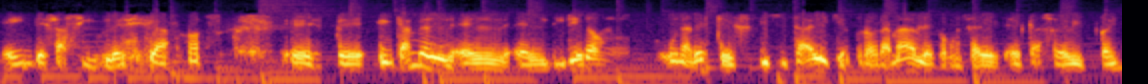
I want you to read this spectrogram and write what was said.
e digamos. Este, en cambio, el, el, dinero, una vez que es digital y que es programable, como es el, caso de Bitcoin,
